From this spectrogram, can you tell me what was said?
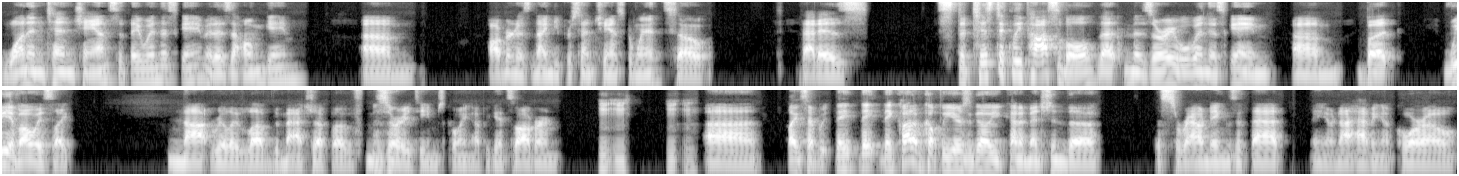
one in ten chance that they win this game. It is a home game. Um, Auburn has ninety percent chance to win, so that is statistically possible that Missouri will win this game. Um, but we have always like not really loved the matchup of Missouri teams going up against Auburn. Mm-mm. Mm-mm. Uh, like I said, they they they caught him a couple years ago. You kind of mentioned the the surroundings of that. You know, not having Okoro.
